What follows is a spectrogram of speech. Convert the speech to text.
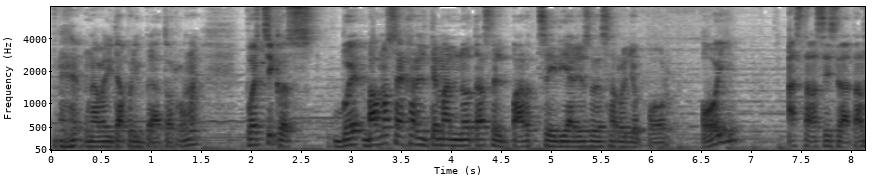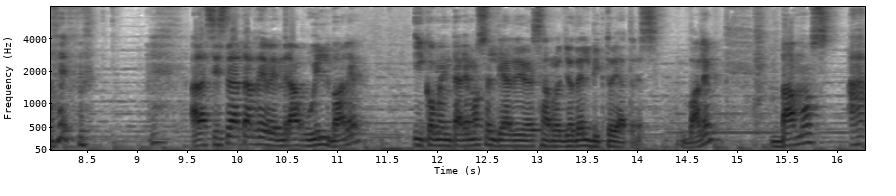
Una velita por Imperator Rome. Pues chicos, vamos a dejar el tema notas del parche y diarios de desarrollo por hoy. Hasta las 6 de la tarde. a las 6 de la tarde vendrá Will, ¿vale? Y comentaremos el diario de desarrollo del Victoria 3, ¿vale? Vamos a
